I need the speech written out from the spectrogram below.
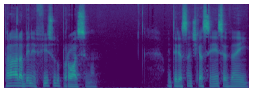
para benefício do próximo. O interessante é que a ciência vem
